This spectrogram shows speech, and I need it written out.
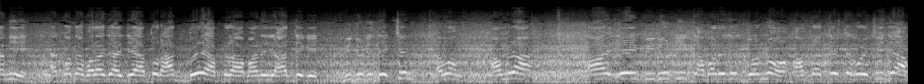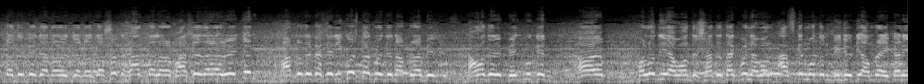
জানিয়ে এক কথা বলা যায় যে এত রাত ধরে আপনারা মানে রাত জেগে ভিডিওটি দেখছেন এবং আমরা আহ, এই ভিডিওটি কাভারেজের জন্য আমরা চেষ্টা করেছি যে আপনাদেরকে জানানোর জন্য। দর্শক হাত বেলার পাশে যারা রয়েছেন আপনাদের কাছে রিকোয়েস্ট থাকল যেন আপনারা আমাদের ফেসবুকের ফলো দিয়ে আমাদের সাথে থাকবেন এবং আজকের মতন ভিডিওটি আমরা এখানে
